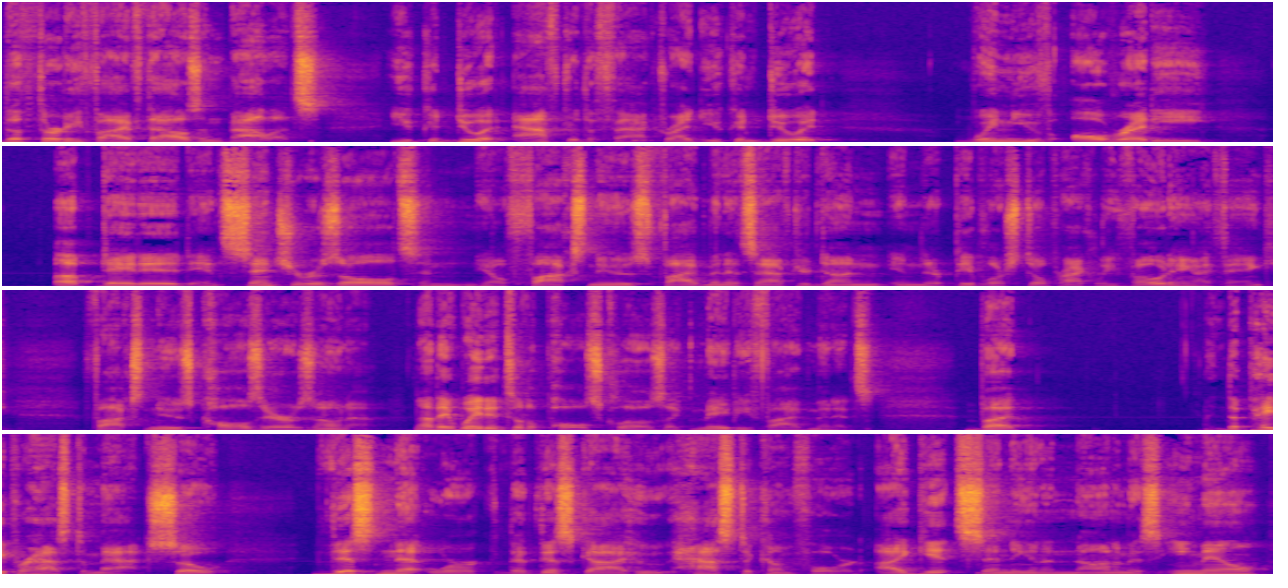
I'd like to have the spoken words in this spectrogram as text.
the 35,000 ballots. You could do it after the fact, right? You can do it when you've already updated and sent your results and you know Fox News 5 minutes after you're done and their people are still practically voting, I think. Fox News calls Arizona. Now they waited till the polls closed like maybe 5 minutes. But the paper has to match. So this network that this guy who has to come forward. I get sending an anonymous email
